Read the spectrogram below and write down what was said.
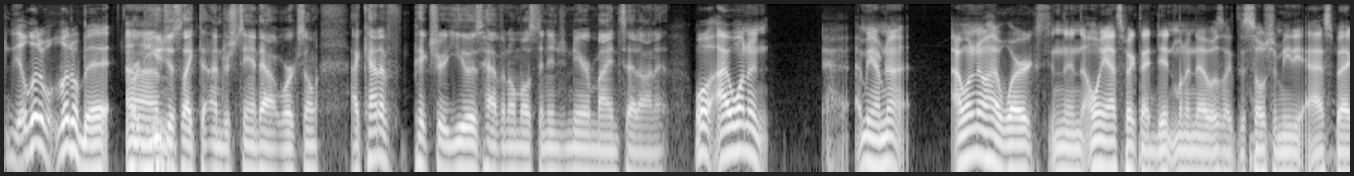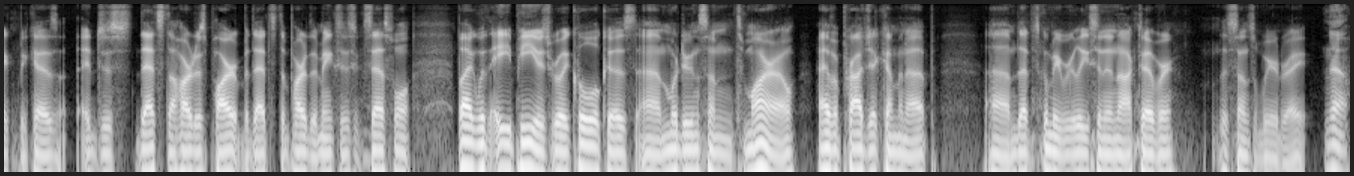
little little bit. Or do um, you just like to understand how it works? I kind of picture you as having almost an engineer mindset on it Well, I want to. I mean, I'm not. I want to know how it works, and then the only aspect I didn't want to know was like the social media aspect because it just that's the hardest part, but that's the part that makes it successful. But like with AP, is really cool because um, we're doing some tomorrow. I have a project coming up um, that's going to be releasing in October. This sounds weird, right? no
